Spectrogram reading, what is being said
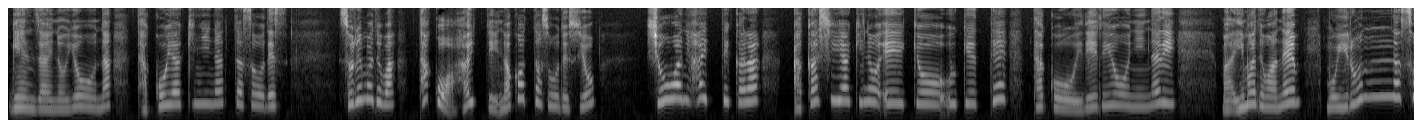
現在のようなたこ焼きになったそうです。それまではタコは入っていなかったそうですよ。昭和に入ってから明石焼きの影響を受けてタコを入れるようになりまあ今ではね、もういろんなソ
